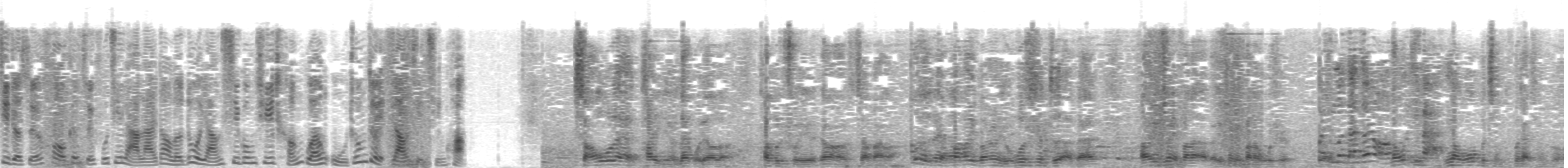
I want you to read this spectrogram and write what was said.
记者随后跟随夫妻俩来到了洛阳西工区城管五中队了解情况。上午呢，他已经来不了了，他不是属于要下班了。不是在罚款一百人有五十至二百，啊，有权利罚到二百，有权利罚到五十。为什么咱都要那我那我不清不太清楚。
